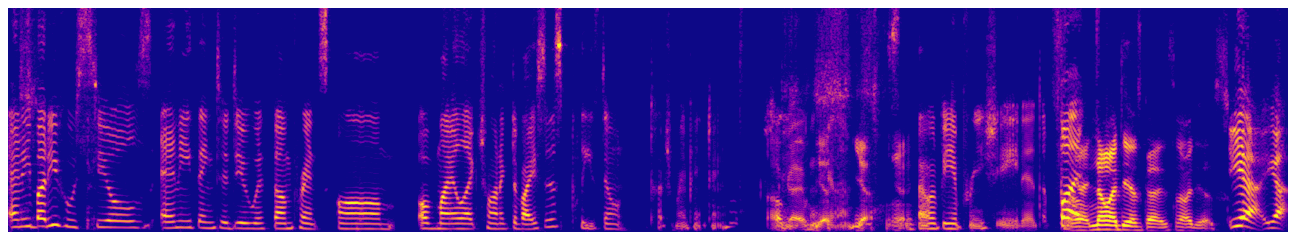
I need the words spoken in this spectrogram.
anybody who steals anything to do with thumbprints um of my electronic devices, please don't touch my painting. Okay. Yes. gonna- Yeah. Yeah. That would be appreciated. But no ideas, guys. No ideas. yeah, yeah.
